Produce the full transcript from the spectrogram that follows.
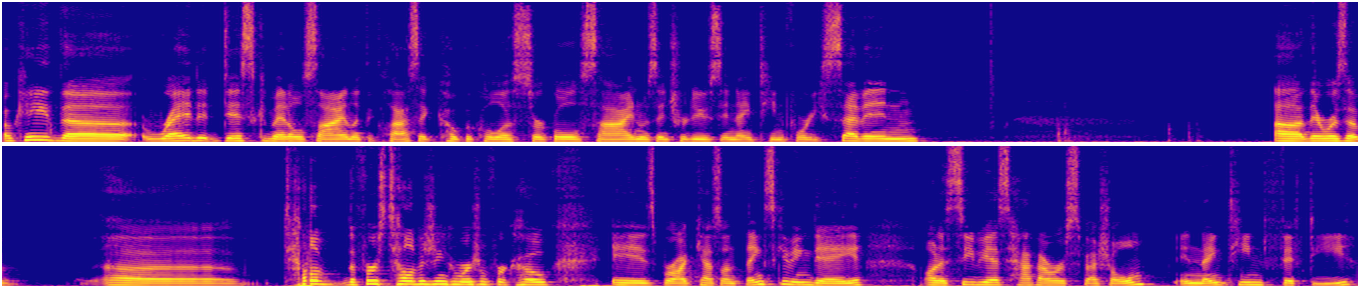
Okay, the red disc metal sign, like the classic Coca Cola circle sign, was introduced in 1947. Uh, there was a uh, tele- the first television commercial for Coke is broadcast on Thanksgiving Day on a CBS half hour special in 1950.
